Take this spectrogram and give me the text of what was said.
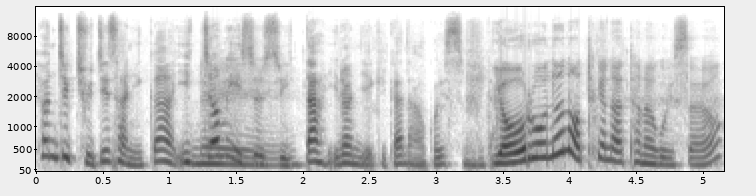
현직 주지사니까 이점이 네. 있을 수 있다. 이런 얘기가 나오고 있습니다. 여론은 어떻게 나타나고 있어요?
